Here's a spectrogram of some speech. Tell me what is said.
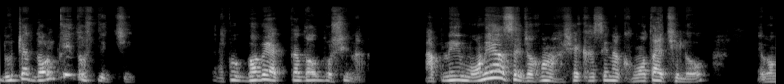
দুইটা দলকেই দোষ দিচ্ছি। এককভাবে একটা দল দোষী না। আপনি মনে আছে যখন শেখ হাসিনা ক্ষমতায় ছিল এবং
